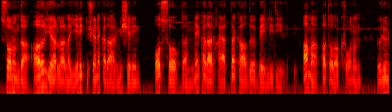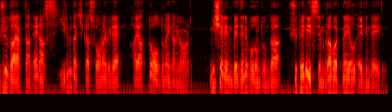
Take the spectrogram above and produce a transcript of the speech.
Sonunda ağır yaralarına yenik düşene kadar Michel'in o soğukta ne kadar hayatta kaldığı belli değildi. Ama patolog onun ölümcül dayaktan en az 20 dakika sonra bile hayatta olduğuna inanıyordu. Michel'in bedeni bulunduğunda şüpheli isim Robert Neal evindeydi.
